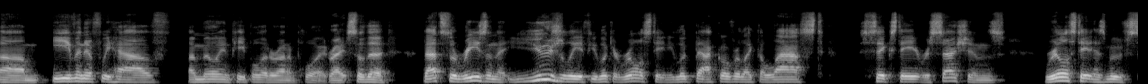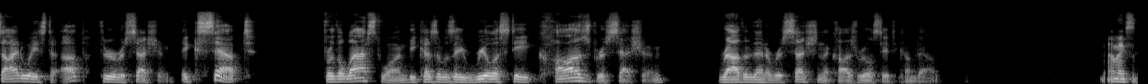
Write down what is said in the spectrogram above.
um, even if we have a million people that are unemployed, right? So the that's the reason that usually if you look at real estate and you look back over like the last six to eight recessions, real estate has moved sideways to up through a recession, except for the last one because it was a real estate caused recession rather than a recession that caused real estate to come down. That makes a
